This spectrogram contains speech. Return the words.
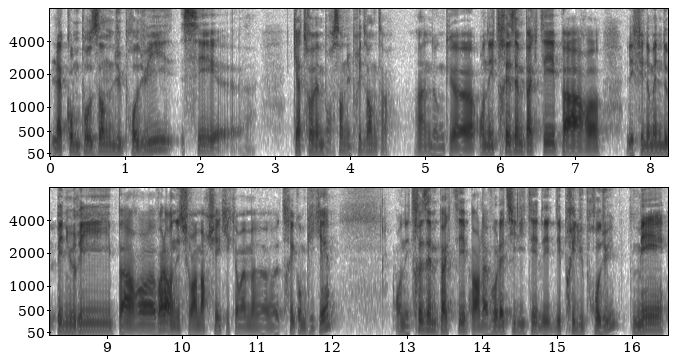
la composante du produit, c'est 80% euh, du prix de vente. Hein. donc on est très impacté par les phénomènes de pénurie, par voilà, on est sur un marché qui est quand même très compliqué. On est très impacté par la volatilité des, des prix du produit, mais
